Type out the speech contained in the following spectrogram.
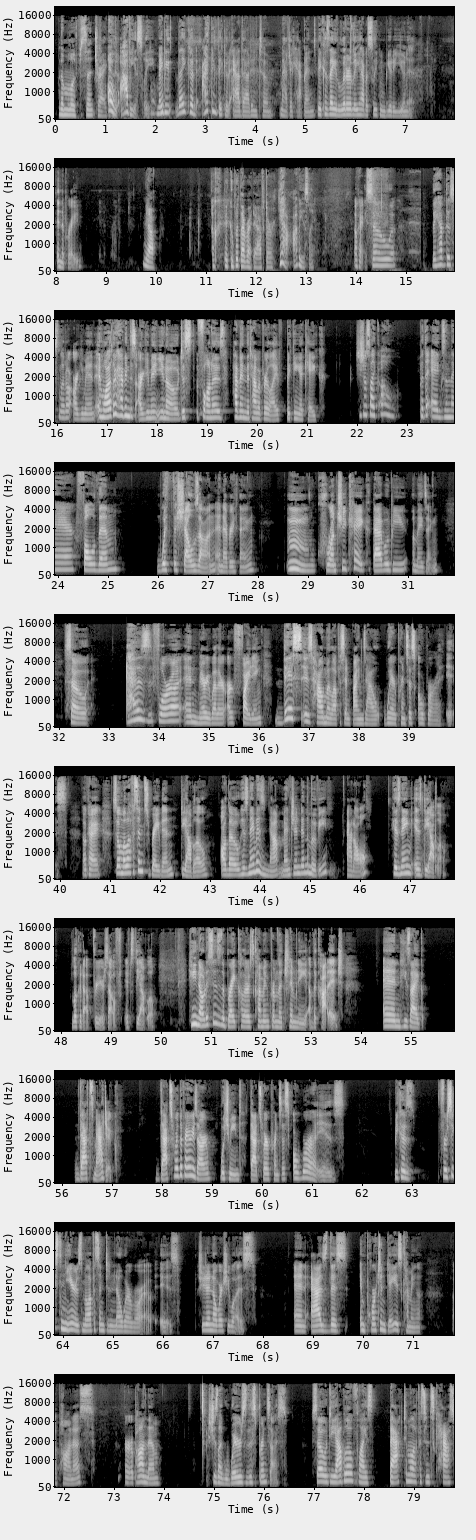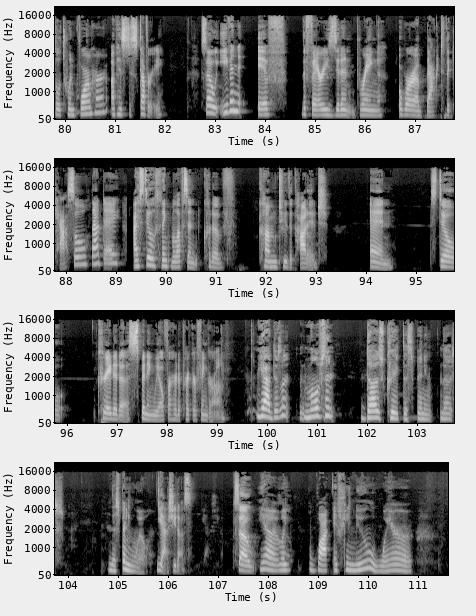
the Maleficent dragon. Oh, obviously. Maybe they could, I think they could add that into Magic Happens because they literally have a Sleeping Beauty unit in the parade. yeah, Okay. they could put that right after. Yeah, obviously. Okay, so they have this little argument, and while they're having this argument, you know, just Fauna's having the time of her life baking a cake. She's just like, oh, put the eggs in there, fold them with the shells on and everything. Mmm, crunchy cake. That would be amazing. So, as Flora and Merryweather are fighting, this is how Maleficent finds out where Princess Aurora is. Okay, so Maleficent's Raven, Diablo, although his name is not mentioned in the movie at all, his name is Diablo. Look it up for yourself. It's Diablo. He notices the bright colors coming from the chimney of the cottage, and he's like, That's magic. That's where the fairies are, which means that's where Princess Aurora is. Because for 16 years, Maleficent didn't know where Aurora is. She didn't know where she was. And as this important day is coming upon us, or upon them, she's like, Where's this princess? So Diablo flies back to Maleficent's castle to inform her of his discovery. So even if the fairies didn't bring Aurora back to the castle that day, I still think Maleficent could have come to the cottage and still created a spinning wheel for her to prick her finger on. Yeah, doesn't Maleficent does create the spinning the the spinning wheel. Yeah, she does. So Yeah, like why if she knew where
